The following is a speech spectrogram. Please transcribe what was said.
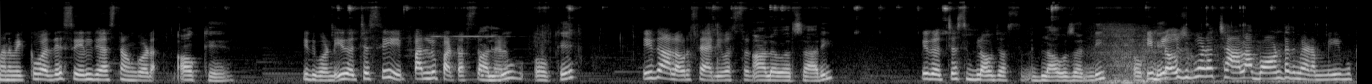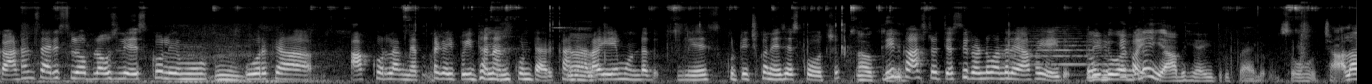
మనం ఎక్కువ అదే సేల్ చేస్తాం కూడా. ఓకే ఇదిగోండి ఇది వచ్చేసి పళ్ళు పట్టు వస్తుంది పళ్ళు ఓకే. ఇది ఆల్ ఓవర్ శారీ వస్తుంది. ఆల్ ఓవర్ సారీ ఇది వచ్చేసి బ్లౌజ్ వస్తుంది. బ్లౌజ్ అండి. ఈ బ్లౌజ్ కూడా చాలా బాగుంటది మేడం. మేము కాటన్ శారీస్లో బ్లౌజులు వేసుకోలేము. ఊరక ఆకుకూరలాగా మెత్తగా అయిపోయింది అని అనుకుంటారు కానీ అలా ఏమి ఉండదు. కుట్టించుకొని వేసేసుకోవచ్చు. దీని కాస్ట్ వచ్చేసి రెండు వందల యాభై ఐదు రెండు వందల యాభై ఐదు రూపాయలు. సో చాలా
